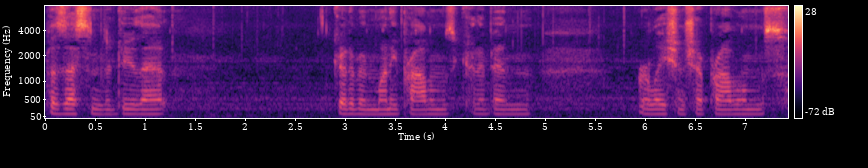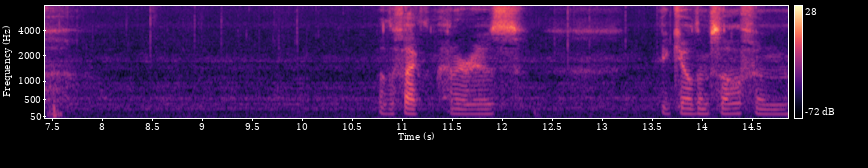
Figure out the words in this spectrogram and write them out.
possessed him to do that. Could have been money problems, could have been relationship problems. But the fact of the matter is, he killed himself, and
